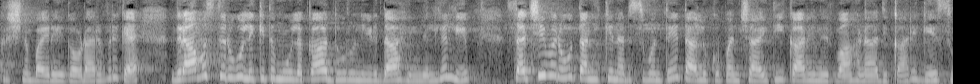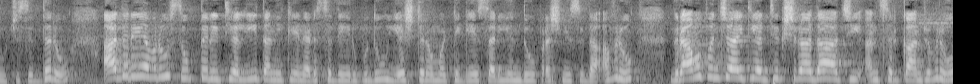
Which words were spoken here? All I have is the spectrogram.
ಕೃಷ್ಣ ಬೈರೇಗೌಡರವರಿಗೆ ಗ್ರಾಮಸ್ಥರು ಲಿಖಿತ ಮೂಲಕ ದೂರು ನೀಡಿದ ಹಿನ್ನೆಲೆಯಲ್ಲಿ ಸಚಿವರು ತನಿಖೆ ನಡೆಸುವಂತೆ ತಾಲೂಕು ಪಂಚಾಯಿತಿ ಕಾರ್ಯನಿರ್ವಹಣಾಧಿಕಾರಿಗೆ ಸೂಚಿಸಿದ್ದರು. ಆದರೆ ಅವರು ಸೂಕ್ತ ರೀತಿಯಲ್ಲಿ ತನಿಖೆ ನಡೆಸದೇ ಇರುವುದು ಎಷ್ಟರ ಮಟ್ಟಿಗೆ ಸರಿಯೆಂದು ಪ್ರಶ್ನಿಸಿದ ಅವರು, ಗ್ರಾಮ ಪಂಚಾಯಿತಿ ಅಧ್ಯಕ್ಷರಾದ ಅಜಿ ಅನ್ಸರ್ ಖಾನ್ ರವರು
